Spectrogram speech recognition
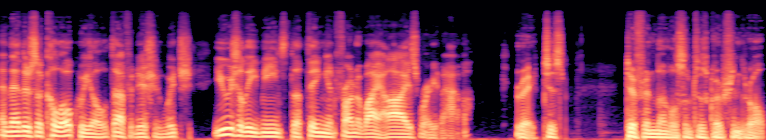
And then there's a colloquial definition, which usually means the thing in front of my eyes right now. Right. Just different levels of description. They're all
